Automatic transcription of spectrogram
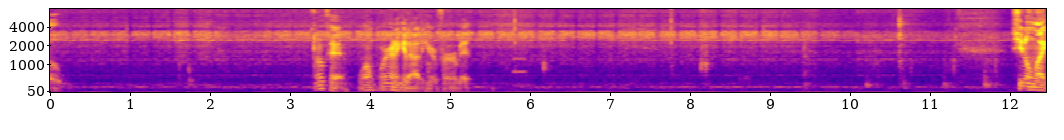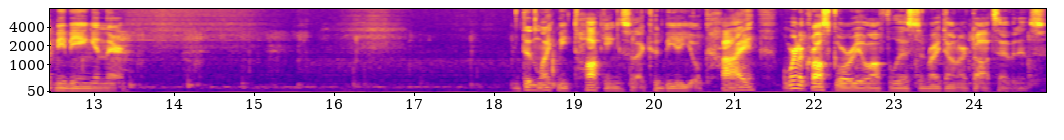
oh. Oh. Okay, well, we're gonna get out of here for a bit. She don't like me being in there. Didn't like me talking, so that could be a yokai. But we're going to cross Goryo off the list and write down our dots evidence.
